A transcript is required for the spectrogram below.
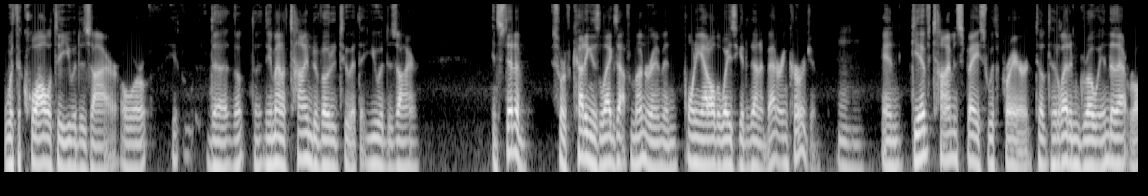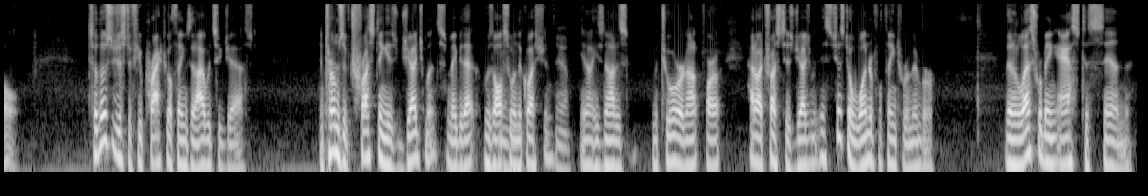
with the quality you would desire or the, the, the, the amount of time devoted to it that you would desire. Instead of sort of cutting his legs out from under him and pointing out all the ways he could have done it better, encourage him. Mm-hmm. And give time and space with prayer to, to let him grow into that role. So, those are just a few practical things that I would suggest. In terms of trusting his judgments, maybe that was also mm-hmm. in the question. Yeah. You know, he's not as mature or not far. How do I trust his judgment? It's just a wonderful thing to remember that unless we're being asked to sin,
